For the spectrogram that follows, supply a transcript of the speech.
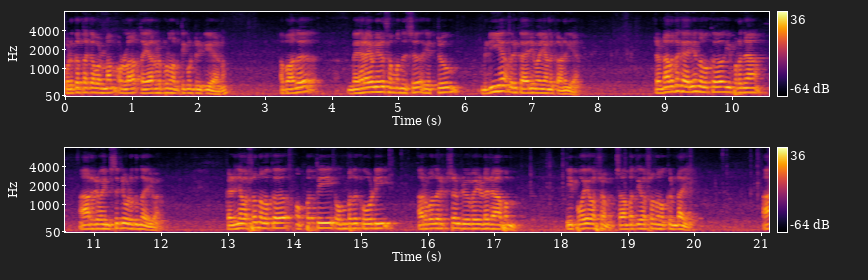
കൊടുക്കത്തക്കവണ്ണം ഉള്ള തയ്യാറെടുപ്പ് നടത്തിക്കൊണ്ടിരിക്കുകയാണ്. അപ്പോൾ അത് മേഖലാ സംബന്ധിച്ച് ഏറ്റവും വലിയ ഒരു കാര്യമായി ഞങ്ങൾ കാണുകയാണ്. രണ്ടാമത്തെ കാര്യം നമുക്ക് ഈ പറഞ്ഞ ആറ് രൂപ ഇൻസെന്റീവ് കൊടുക്കുന്ന കാര്യമാണ്. കഴിഞ്ഞ വർഷം നമുക്ക് മുപ്പത്തി ഒമ്പത് കോടി അറുപത് ലക്ഷം രൂപയുടെ ലാഭം ഈ പോയ വർഷം സാമ്പത്തിക വർഷം നമുക്കുണ്ടായി ആ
